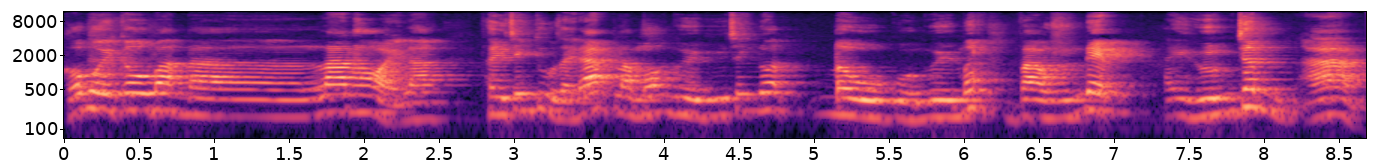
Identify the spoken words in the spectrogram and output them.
có một cái câu bạn là Lan hỏi là thầy tranh thủ giải đáp là mọi người cứ tranh luận đầu của người mất vào hướng đẹp hay hướng chân. À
